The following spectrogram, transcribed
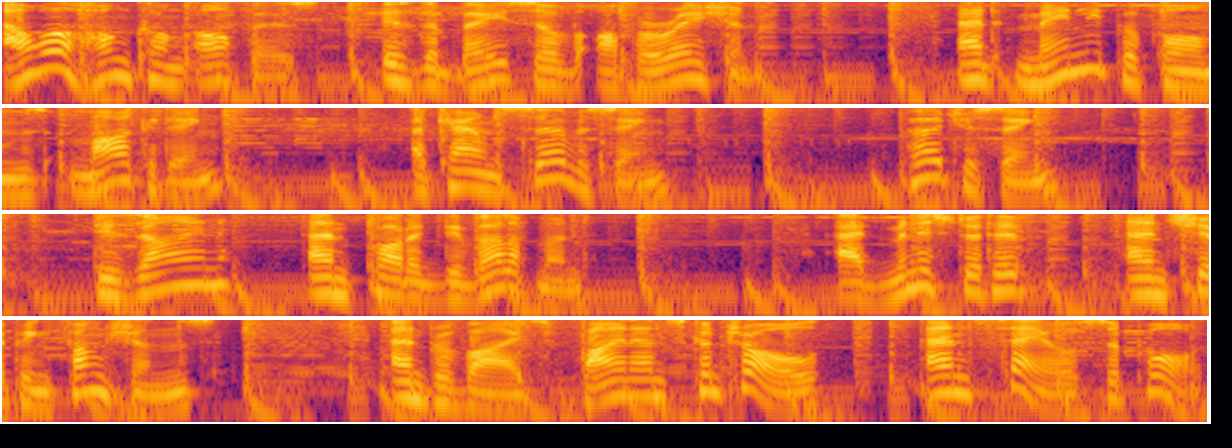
Our Hong Kong office is the base of operation and mainly performs marketing, account servicing, purchasing, design and product development, administrative and shipping functions, and provides finance control and sales support.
